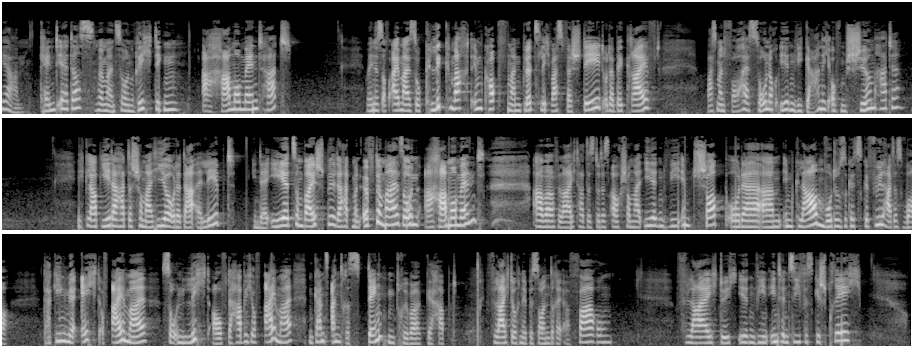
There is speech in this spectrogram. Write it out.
Ja, kennt ihr das, wenn man so einen richtigen Aha-Moment hat? Wenn es auf einmal so Klick macht im Kopf, man plötzlich was versteht oder begreift, was man vorher so noch irgendwie gar nicht auf dem Schirm hatte? Ich glaube, jeder hat das schon mal hier oder da erlebt. In der Ehe zum Beispiel, da hat man öfter mal so einen Aha-Moment. Aber vielleicht hattest du das auch schon mal irgendwie im Job oder ähm, im Glauben, wo du so das Gefühl hattest, wow, da ging mir echt auf einmal so ein Licht auf. Da habe ich auf einmal ein ganz anderes Denken drüber gehabt. Vielleicht durch eine besondere Erfahrung, vielleicht durch irgendwie ein intensives Gespräch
